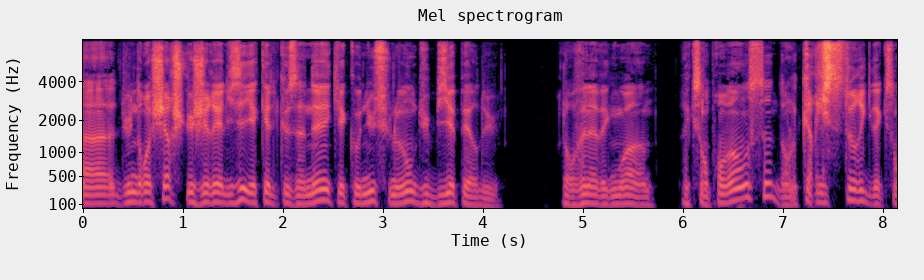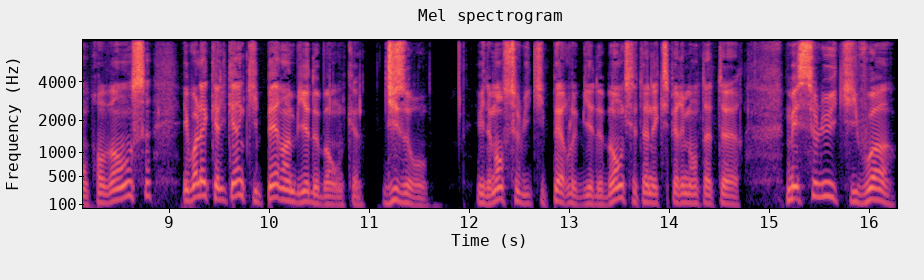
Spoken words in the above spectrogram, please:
Euh, d'une recherche que j'ai réalisée il y a quelques années, qui est connue sous le nom du billet perdu. Alors venez avec moi à Aix-en-Provence, dans le cœur historique d'Aix-en-Provence, et voilà quelqu'un qui perd un billet de banque, 10 euros. Évidemment, celui qui perd le billet de banque, c'est un expérimentateur. Mais celui qui voit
